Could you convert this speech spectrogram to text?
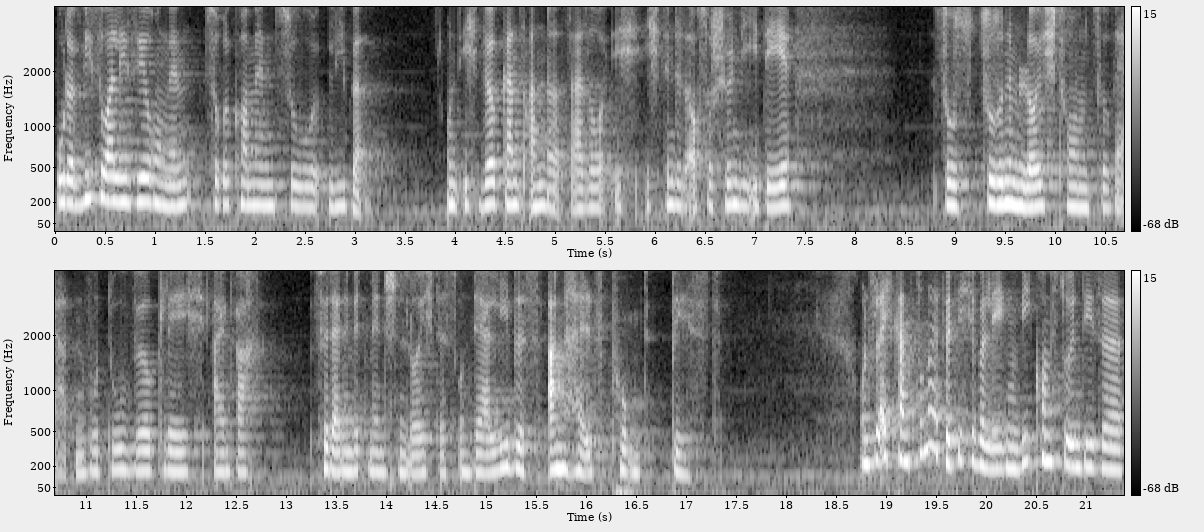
oder Visualisierungen zurückkommen zu Liebe. Und ich wirke ganz anders. Also ich, ich finde es auch so schön, die Idee, so, zu so einem Leuchtturm zu werden, wo du wirklich einfach für deine Mitmenschen leuchtest und der Liebesanhaltspunkt bist. Und vielleicht kannst du mal für dich überlegen, wie kommst du in diese,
